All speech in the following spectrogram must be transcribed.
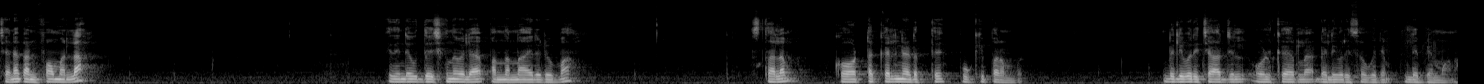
ചെന കൺഫേം അല്ല. ഇതിന്റെ ഉദ്ദേശിക്കുന്ന വില പന്ത്രണ്ടായിരം രൂപ. സ്ഥലം കോട്ടക്കലിനടുത്ത് പൂക്കിപ്പറമ്പ്. ഡെലിവറി ചാർജിൽ ഓൾ കേരള ഡെലിവറി സൗകര്യം ലഭ്യമാണ്.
